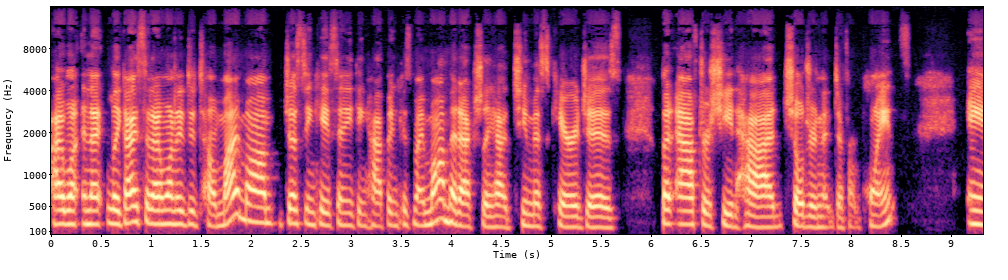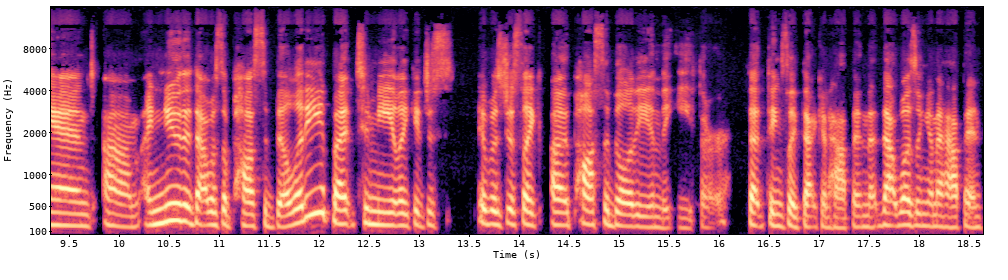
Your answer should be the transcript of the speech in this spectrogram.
I want, and I, like I said, I wanted to tell my mom just in case anything happened because my mom had actually had two miscarriages, but after she'd had children at different points. And um, I knew that that was a possibility, but to me, like it just, it was just like a possibility in the ether that things like that could happen, that that wasn't going to happen.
